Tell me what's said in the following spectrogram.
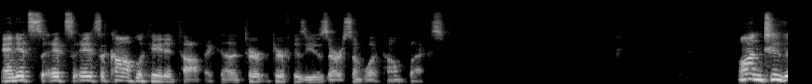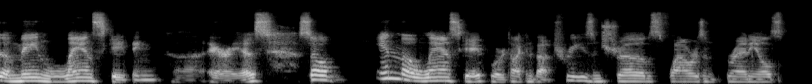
and it's, it's, it's a complicated topic. Uh, turf, turf diseases are somewhat complex. On to the main landscaping uh, areas. So in the landscape, we're talking about trees and shrubs, flowers and perennials.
